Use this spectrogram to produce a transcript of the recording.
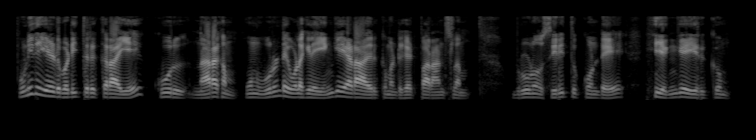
புனித ஏடு படித்திருக்கிறாயே? கூறு நரகம் உன் உருண்டை உலகிலே எங்கேயடா இருக்கும்? என்று கேட்பார் ஆன்ஸ்லம். புரூனோ சிரித்துக்கொண்டே எங்கே இருக்கும்?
